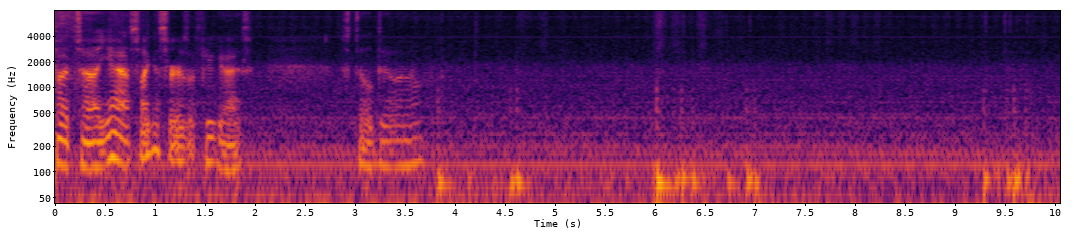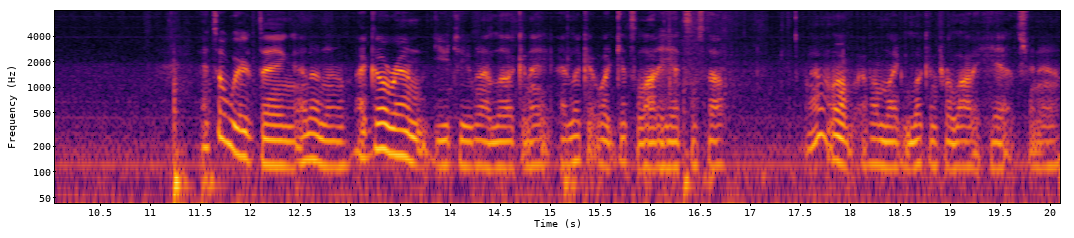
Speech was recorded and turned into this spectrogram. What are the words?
But uh, yeah, so I guess there's a few guys still doing them. It's a weird thing. I don't know. I go around YouTube and I look and I, I look at what gets a lot of hits and stuff. I don't know if, I'm like looking for a lot of hits, you know.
